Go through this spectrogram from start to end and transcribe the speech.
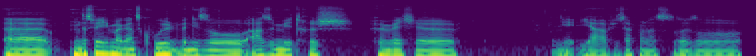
äh, und das finde ich immer ganz cool, wenn die so asymmetrisch irgendwelche, ja, wie sagt man das, so, so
